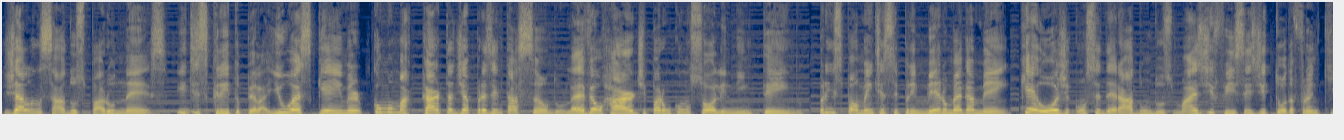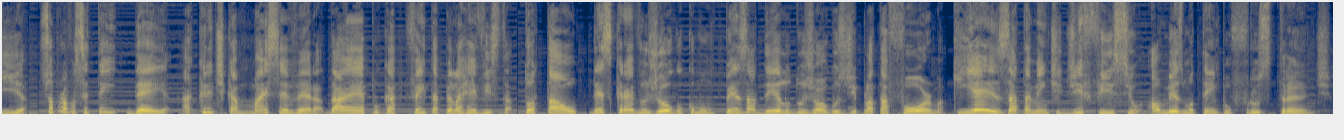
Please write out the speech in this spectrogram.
já lançados para o NES, e descrito pela US Gamer como uma carta de apresentação do level hard para um console Nintendo, principalmente esse primeiro Mega Man, que é hoje considerado um dos mais difíceis de toda a franquia. Só para você ter ideia, a crítica mais severa da época, feita pela revista Total, descreve o jogo como um pesadelo dos jogos de plataforma, que é exatamente difícil ao mesmo tempo frustrante.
